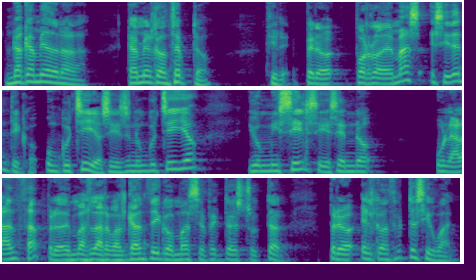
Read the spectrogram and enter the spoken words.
No ha cambiado nada. Cambia el concepto. Pero por lo demás es idéntico. Un cuchillo sigue siendo un cuchillo y un misil sigue siendo una lanza, pero de más largo alcance y con más efecto destructor. Pero el concepto es igual.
